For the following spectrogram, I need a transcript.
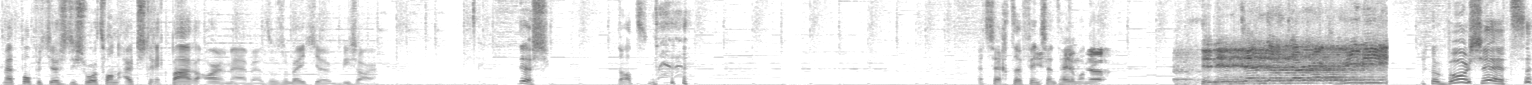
met poppetjes die soort van uitstrekbare armen hebben. Dat is een beetje bizar. Dus, dat. het zegt eh, Vincent helemaal niet. De Nintendo Direct Mini! Bullshit!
